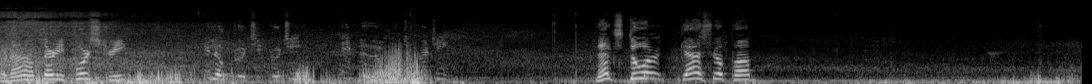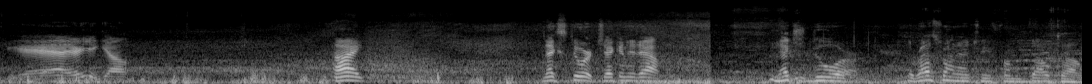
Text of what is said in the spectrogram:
We're down on 34th Street. Hello, Poochie Poochie. Hey, hello, Poochie Poochie. Next door, gastropub. Yeah, there you go. All right. Next door, checking it out. Next door, the restaurant entry from Delco.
